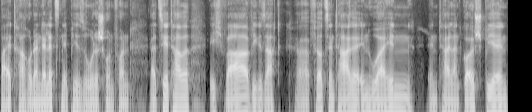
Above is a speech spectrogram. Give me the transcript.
Beitrag oder in der letzten Episode schon von erzählt habe. Ich war, wie gesagt, 14 äh, Tage in Hua Hin in Thailand Golf spielen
